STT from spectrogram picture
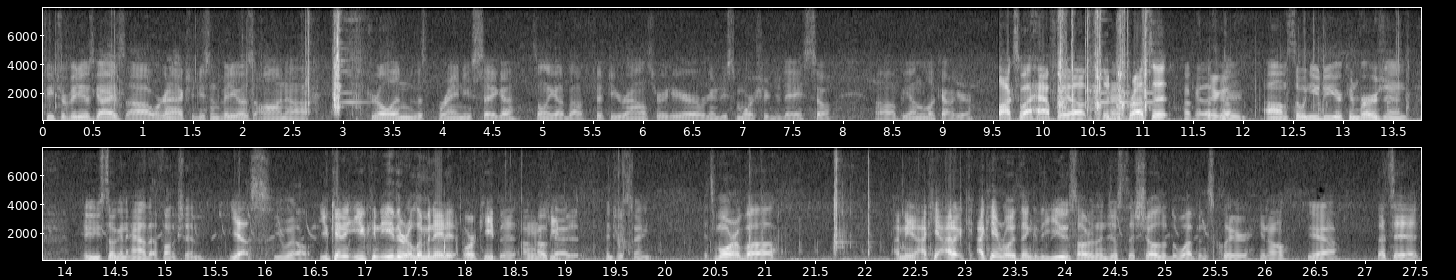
future videos, guys. Uh, we're gonna actually do some videos on uh, drill into this brand new Saiga. It's only got about 50 rounds through here. We're gonna do some more shooting today, so uh, be on the lookout here. Lock's about halfway up, so Okay. depress it. Okay, There that's you go. Um, so when you do your conversion, are you still gonna have that function? Yes. You will. You can you can either eliminate it or keep it. I'm gonna Okay. keep it. Interesting. It's more of a. I mean, I can't I, don't- I can't really think of the use other than just to show that the weapon's clear. You know, Yeah. that's it.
